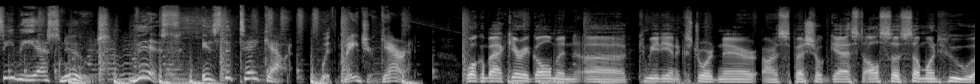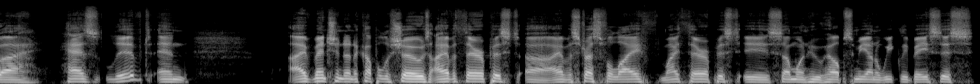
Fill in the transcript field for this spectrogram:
CBS News, this is The Takeout with Major Garrett. Welcome back, Gary Gulman, uh, comedian extraordinaire, our special guest, also someone who uh, has lived and I've mentioned on a couple of shows. I have a therapist. Uh, I have a stressful life. My therapist is someone who helps me on a weekly basis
